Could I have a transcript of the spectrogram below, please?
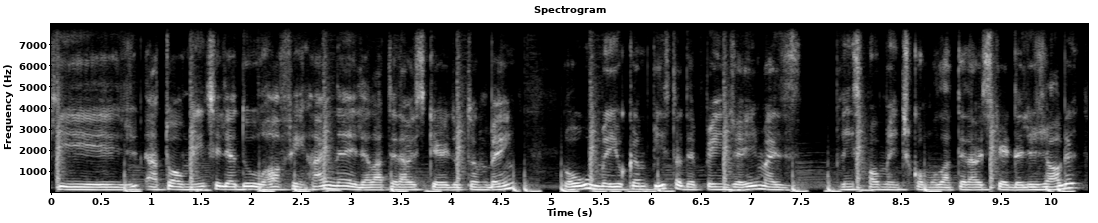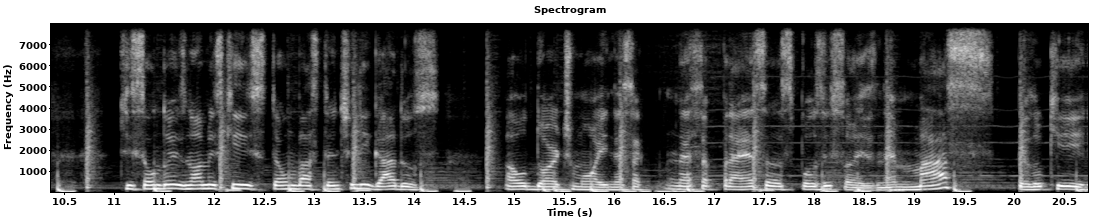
que atualmente ele é do Hoffenheim, né? Ele é lateral esquerdo também. Ou meio campista, depende aí, mas principalmente como lateral esquerdo ele joga. Que são dois nomes que estão bastante ligados ao Dortmund aí nessa, nessa para essas posições, né? Mas pelo que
